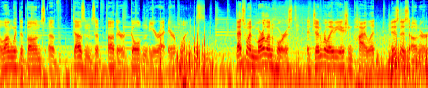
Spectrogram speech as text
along with the bones of dozens of other Golden Era airplanes. That's when Marlin Horst, a general aviation pilot, business owner,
